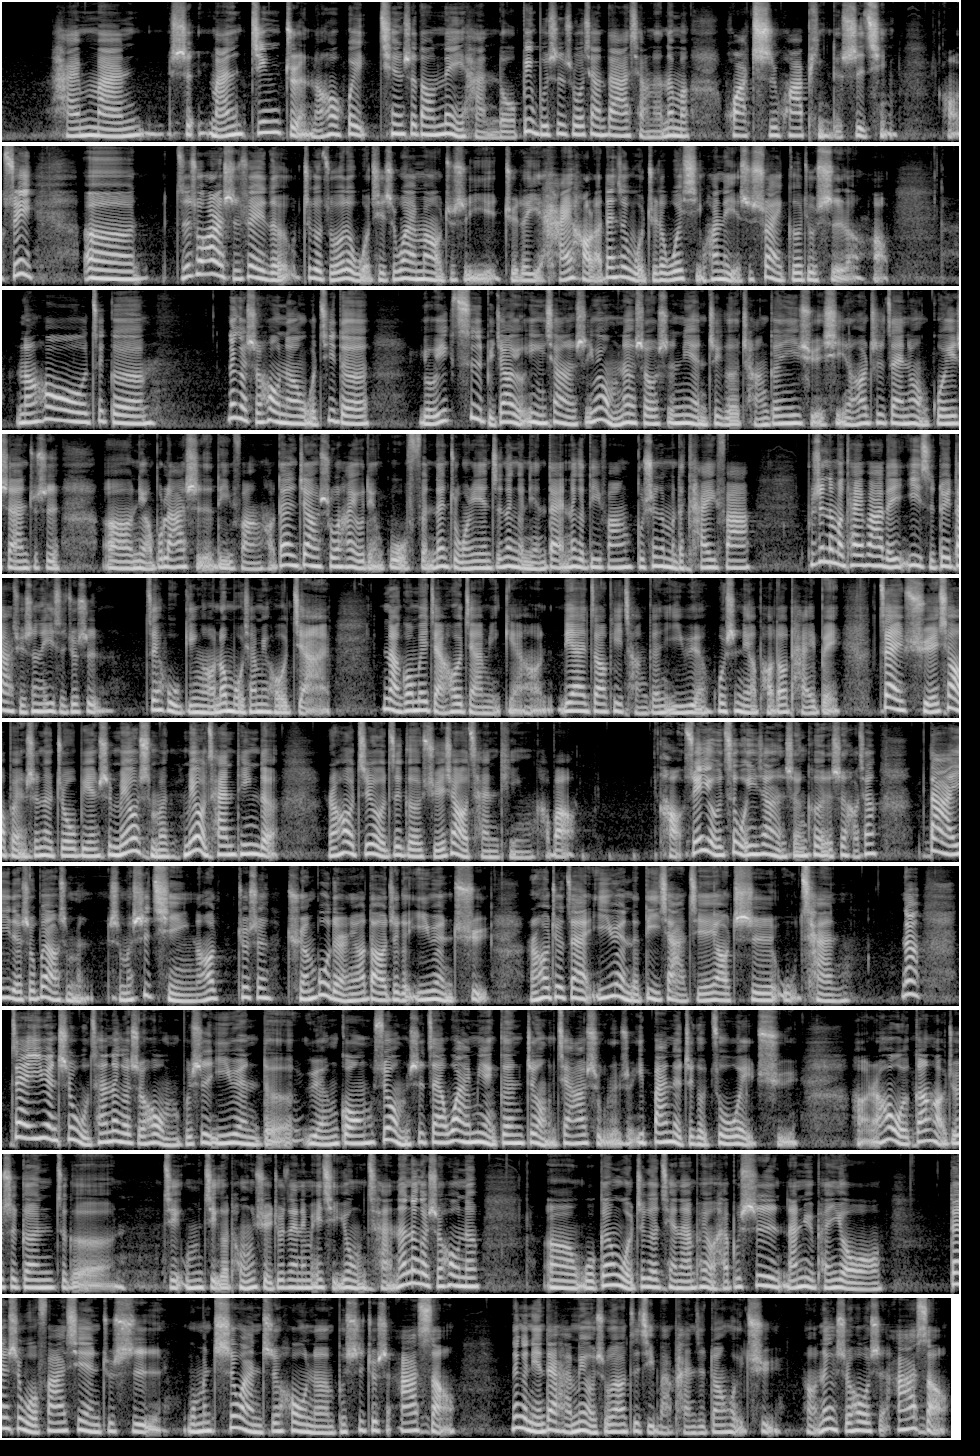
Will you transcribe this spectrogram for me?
还蛮是蛮精准，然后会牵涉到内涵的，并不是说像大家想的那么花痴花瓶的事情。好，所以呃，只是说二十岁的这个左右的我，其实外貌就是也觉得也还好了，但是我觉得我喜欢的也是帅哥就是了。好，然后这个那个时候呢，我记得。有一次比较有印象的是，因为我们那时候是念这个长庚医学系，然后是在那种龟山，就是呃鸟不拉屎的地方。哈，但是这样说它有点过分。但总而言之，那个年代那个地方不是那么的开发，不是那么开发的意思。对大学生的意思就是这附近哦，那某下面好假，你哪公没假好假物件哈？你爱招可以长庚医院，或是你要跑到台北，在学校本身的周边是没有什么没有餐厅的。然后只有这个学校餐厅，好不好？好，所以有一次我印象很深刻的是，好像大一的时候不知道什么什么事情，然后就是全部的人要到这个医院去，然后就在医院的地下街要吃午餐。那在医院吃午餐那个时候，我们不是医院的员工，所以我们是在外面跟这种家属的，就一般的这个座位区。好，然后我刚好就是跟这个。几我们几个同学就在那边一起用餐。那那个时候呢，嗯、我跟我这个前男朋友还不是男女朋友哦。但是我发现，就是我们吃完之后呢，不是就是阿嫂那个年代还没有说要自己把盘子端回去。好，那个时候是阿嫂，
